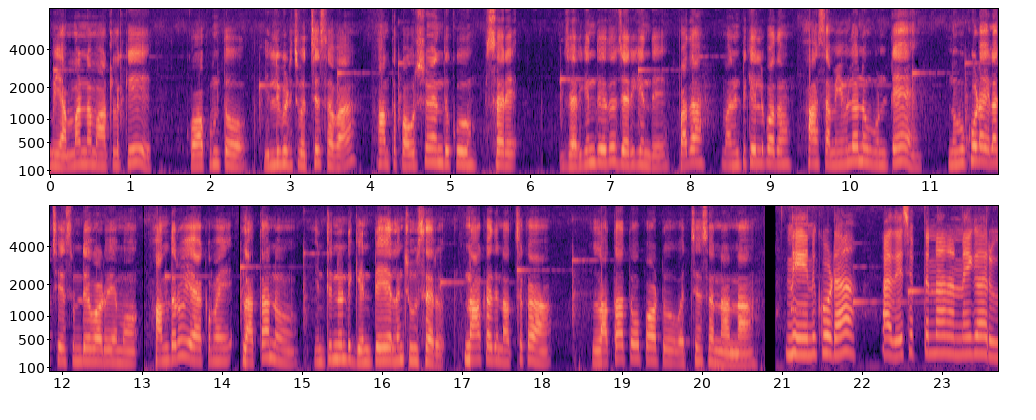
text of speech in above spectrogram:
మీ అమ్మన్న మాటలకి కోపంతో ఇల్లు విడిచి వచ్చేసావా? అంత పౌరుషం ఎందుకు? సరే జరిగింది ఏదో జరిగింది. పద మన ఇంటికి వెళ్ళిపోదాం ఆ సమయంలో నువ్వు ఉంటే నువ్వు కూడా ఇలా చేసి ఉండేవాడు ఏమో. అందరూ ఏకమై లతాను ఇంటి నుండి గెంటేయాలని చూశారు. నాకు అది నచ్చక లతాతో పాటు వచ్చేసాను నాన్న. నేను కూడా అదే చెప్తున్నాను అన్నయ్య గారు.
